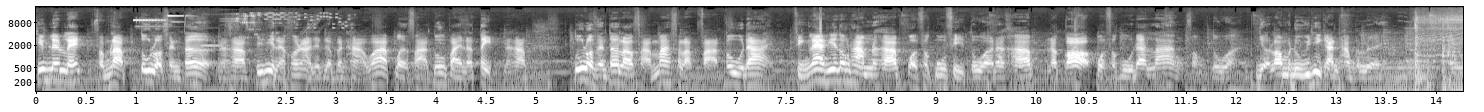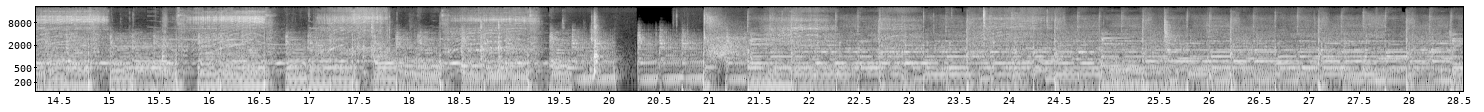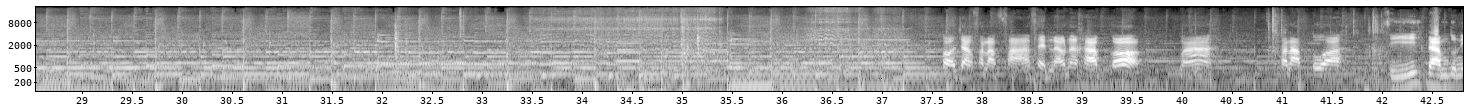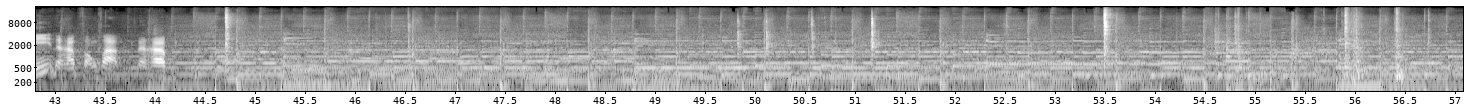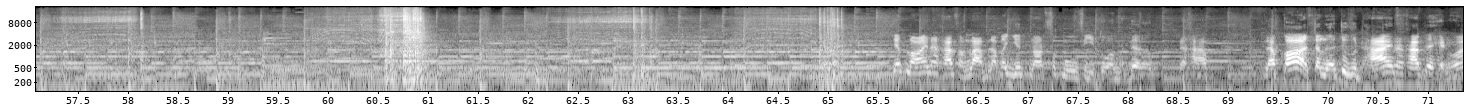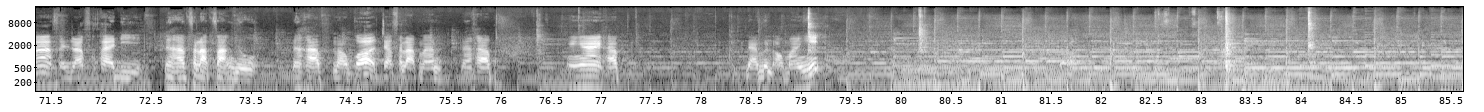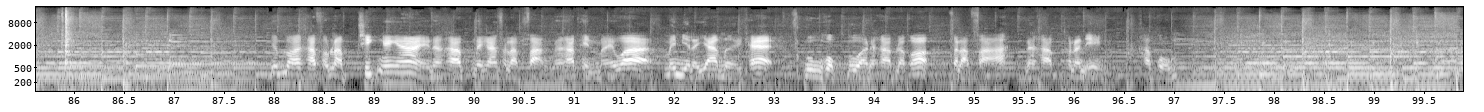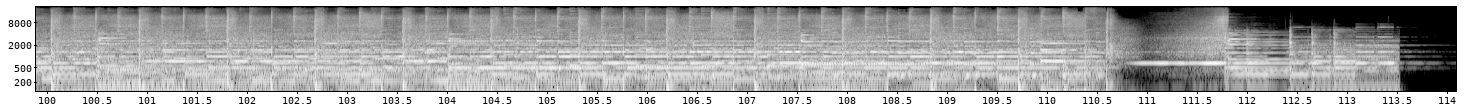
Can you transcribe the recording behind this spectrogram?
คลิปเล็กๆสำหรับตู้โหลดเซนเตอร์นะครับพี่ๆหลายคนอาจจะเกิดปัญหาว่าเปิดฝาตู้ไปแล้วติดนะครับตู้โหลดเซนเตอร์เราสามารถสลับฝาตู้ได้ สิ่งแรกที่ต้องทำนะครับปลดสกรู4ตัวนะครับแล้วก็ปลดสกรูด้านล่าง 2 ตัว เดี๋ยวเรามาดูวิธีการทำกันเลย ต่อจากสลับฝาเสร็จแล้วนะครับ ก็มาสลับตัวสีดำตัวนี้นะครับสองฝั่งนะครับ เรียบร้อยนะครับสำหรับแล้วก็ยึดน็อตสกรูสี่ตัวเหมือนเดิมนะครับแล้วก็จะเหลือจุดสุดท้ายนะครับ จะเห็นว่าสัญลักษณ์สแควร์ดีนะครับ สลับฝั่งอยู่นะครับ เราก็จะสลับมันนะครับ ง่ายๆครับแล้วมันออกมาอย่างนี้เรียบร้อยครับสำหรับทริคง่าย ๆนะครับ ในการสลับฝั่งนะครับ เห็นไหมว่าไม่มีอะไรยากเลยแค่ รู6ตัวนะครับ แล้วก็สลับฝานะครับ เท่านั้นเองครับผม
